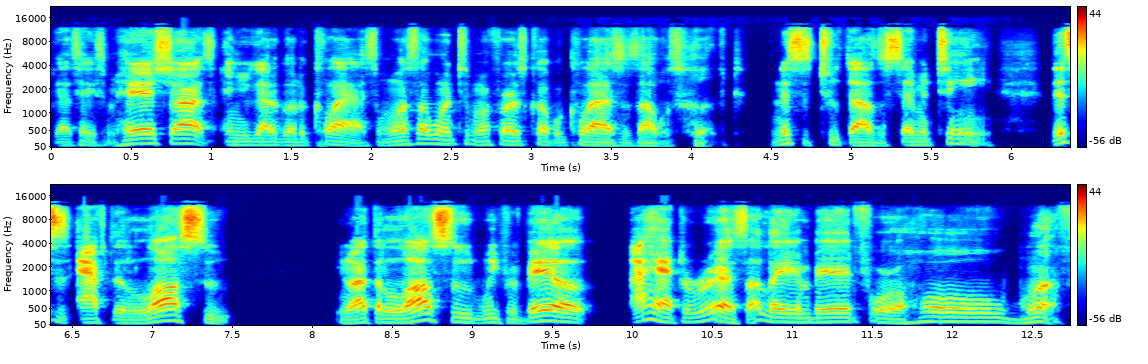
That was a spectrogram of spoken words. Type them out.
gotta take some headshots and you gotta go to class. And once I went to my first couple classes, I was hooked. And this is 2017. This is after the lawsuit. You know, after the lawsuit, we prevailed. I had to rest. I lay in bed for a whole month,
